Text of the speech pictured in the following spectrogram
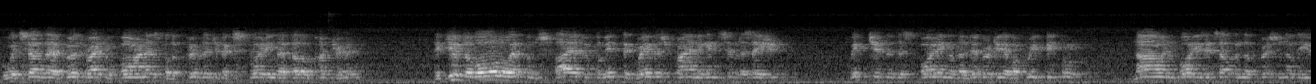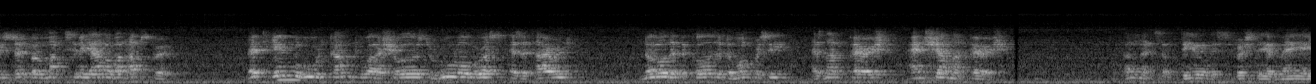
who would sell their birthright to foreigners for the privilege of exploiting their fellow countrymen. The guilt of all who have conspired to commit the gravest crime against civilization, which is the despoiling of the liberty of a free people, now embodies itself in the person of the usurper Maximiliano von Habsburg. Let him who would come to our shores to rule over us as a tyrant know that the cause of democracy has not perished and shall not perish. Done at Saltillo this first day of May,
